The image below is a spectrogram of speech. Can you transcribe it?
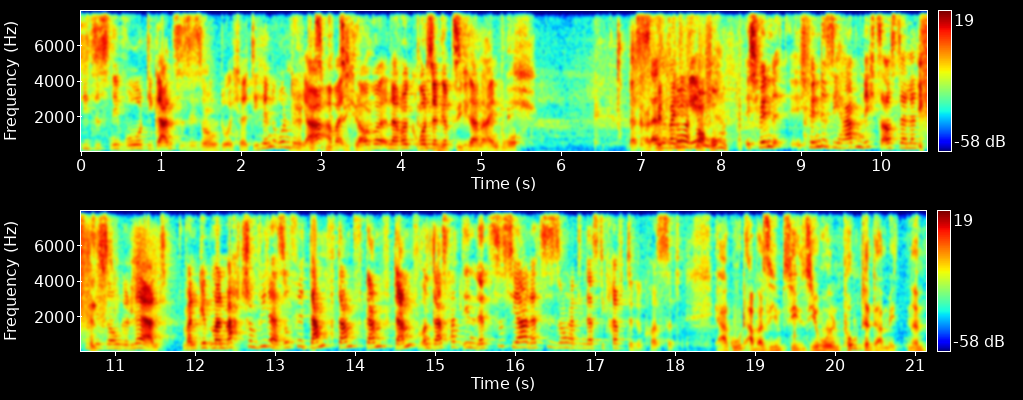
dieses Niveau die ganze Saison durchhält. Die Hinrunde ja, mit aber ich glaube, in der Rückrunde gibt es wieder einen Einbruch. nicht. Das ist also, weil die gehen? Warum? Ich finde, ich finde, sie haben nichts aus der letzten Saison gelernt. Man, gibt, man macht schon wieder so viel Dampf, Dampf, Dampf, Dampf und das hat ihnen letztes Jahr, letzte Saison hat ihnen das die Kräfte gekostet. Ja gut, aber sie, sie, sie holen Punkte damit, ne?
